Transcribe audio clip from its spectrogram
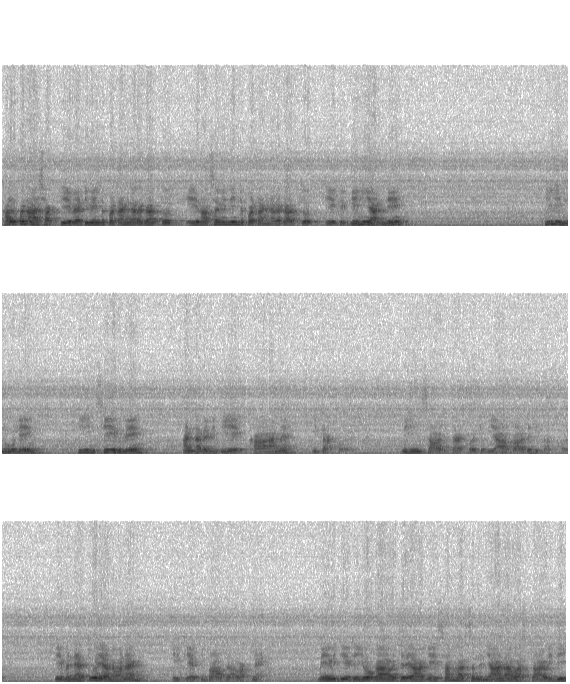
කල්පනා ශක්තිය වැඩි වෙන්න පටන් අරගත්තොත් ඒ රස විඳින්න පටන් අරගත්තොත් ඒක ගෙනියන්නේ හීන් නූලෙන් හීන් සීරුවෙන් අන්න අර විදිහේ කාම හිතක් වල. විහිංසා හිතක් වලට ව්‍යාපාද හිතක් වලට. එහෙම නැතුව යනවනම් ඒකේ ඇති බාධාවක් නැහැ. මේ විදිහට යෝගාවචරයාගේ සම්මර්ෂණ ඥාන අවස්ථාවේදී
